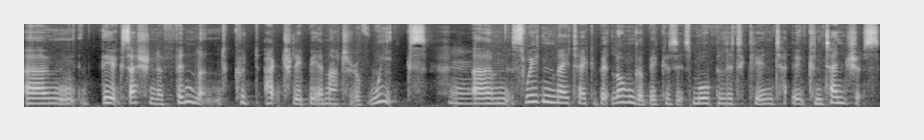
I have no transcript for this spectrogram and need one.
um, the accession of Finland could actually be a matter of weeks. Mm. Um, Sweden may take a bit longer because it's more politically int- contentious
